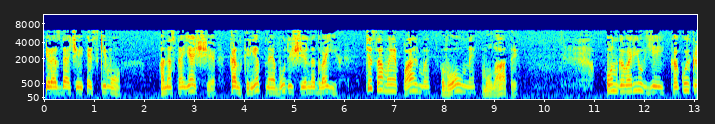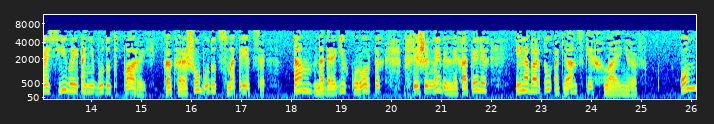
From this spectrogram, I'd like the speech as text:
и раздачей эскимо, а настоящее, конкретное будущее на двоих. Те самые пальмы, волны, мулаты. Он говорил ей, какой красивой они будут парой, как хорошо будут смотреться. Там, на дорогих курортах, в фешенебельных отелях и на борту океанских лайнеров. Он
